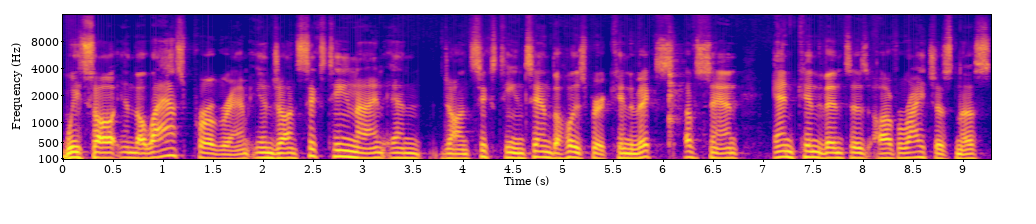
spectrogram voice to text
We saw in the last program in John 16, 9 and John 16, 10, the Holy Spirit convicts of sin and convinces of righteousness.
